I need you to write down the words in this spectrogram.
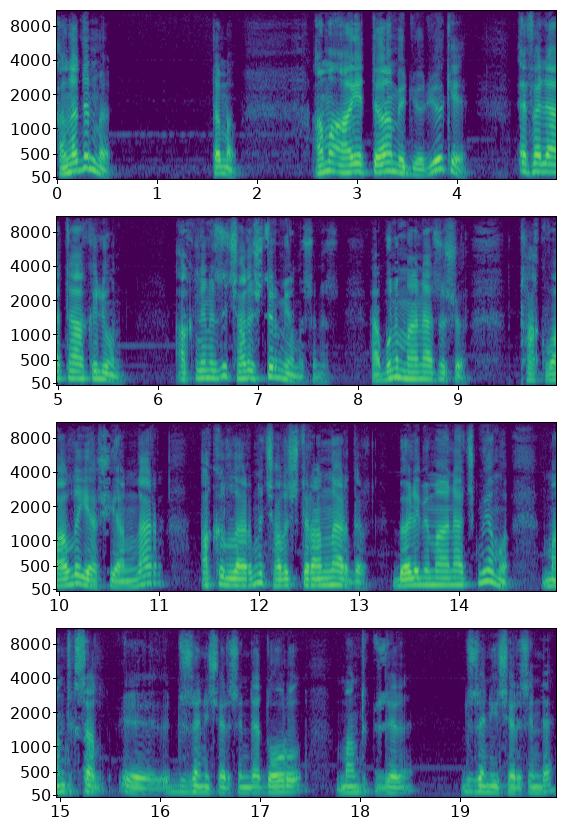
Anladın mı? Tamam. Ama ayet devam ediyor. Diyor ki Efela takilun. Aklınızı çalıştırmıyor musunuz? Ha bunun manası şu. Takvalı yaşayanlar akıllarını çalıştıranlardır. Böyle bir mana çıkmıyor mu? Mantıksal e, düzen içerisinde, doğru mantık düzeni, düzeni içerisinde.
